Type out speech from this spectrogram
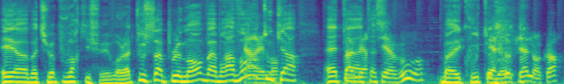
et euh, bah tu vas pouvoir kiffer voilà tout simplement bah bravo en tout cas Eh, Bah, merci à vous. hein. bah écoute Et à bah, Sofiane encore.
